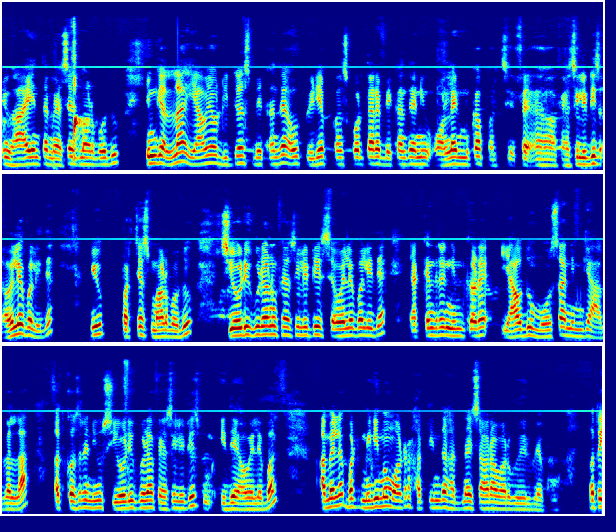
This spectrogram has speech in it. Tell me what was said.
ನೀವು ಹಾಯ್ ಅಂತ ಮೆಸೇಜ್ ಮಾಡಬಹುದು ನಿಮ್ಗೆಲ್ಲ ಯಾವ ಯಾವ ಡೀಟೇಲ್ಸ್ ಬೇಕಂದ್ರೆ ಅವ್ರು ಪಿ ಡಿ ಎಫ್ ಕಳ್ಸಿಕೊಡ್ತಾರೆ. ಬೇಕಂದ್ರೆ ನೀವು ಆನ್ಲೈನ್ ಮುಖ ಪರ್ಚೇಸ್ ಫೆಸಿಲಿಟೀಸ್ ಅವೈಲೇಬಲ್ ಇದೆ. ನೀವು ಪರ್ಚೇಸ್ ಮಾಡಬಹುದು ಸಿ ಡಿ ಕೂಡ ಫೆಸಿಲಿಟೀಸ್ ಅವೈಲೇಬಲ್ ಇದೆ. ಯಾಕಂದ್ರೆ ನಿಮ್ ಕಡೆ ಯಾವುದು ಮೋಸ ನಿಮ್ಗೆ ಆಗಲ್ಲ. ಅದಕ್ಕೋಸ್ಕರ ನೀವು ಸಿ ಕೂಡ ಫೆಸಿಲಿಟೀಸ್ ಇದೆ ಅವೈಲೇಬಲ್ ಆಮೇಲೆ ಬಟ್ ಮಿನಿಮಮ್ ಆರ್ಡರ್ ಹತ್ತಿಂದ ಹದಿನೈದು ಸಾವಿರವರೆಗೂ ಇರಬೇಕು. ಮತ್ತೆ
